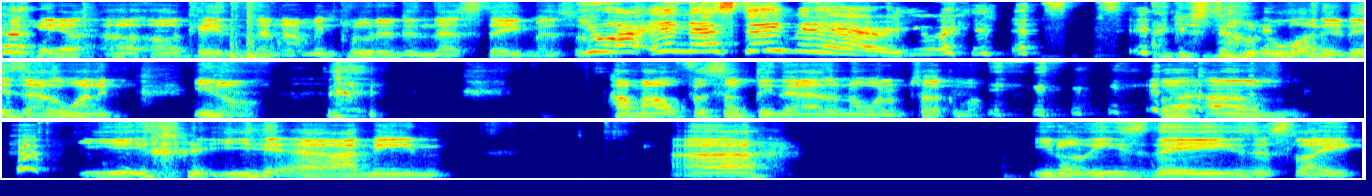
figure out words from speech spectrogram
Okay. Uh, uh, okay. Then I'm included in that statement. So You are in that statement, Harry. You are in that statement. I just don't know what it is. I don't want to, you know, come out for something that I don't know what I'm talking about. But um, yeah, yeah. I mean, uh, you know, these days it's like,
